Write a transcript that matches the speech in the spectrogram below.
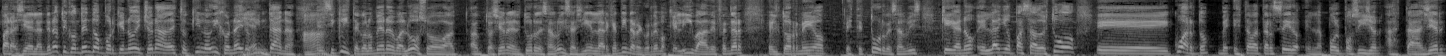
para allá adelante. No estoy contento porque no he hecho nada. Esto, ¿quién lo dijo? Nairo ¿Quién? Quintana, Ah. el ciclista colombiano evaluó su act- actuación en el Tour de San Luis, allí en la Argentina. Recordemos que él iba a defender el torneo, este Tour de San Luis, que ganó el año pasado. Estuvo eh, cuarto, estaba tercero en la pole position hasta ayer,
